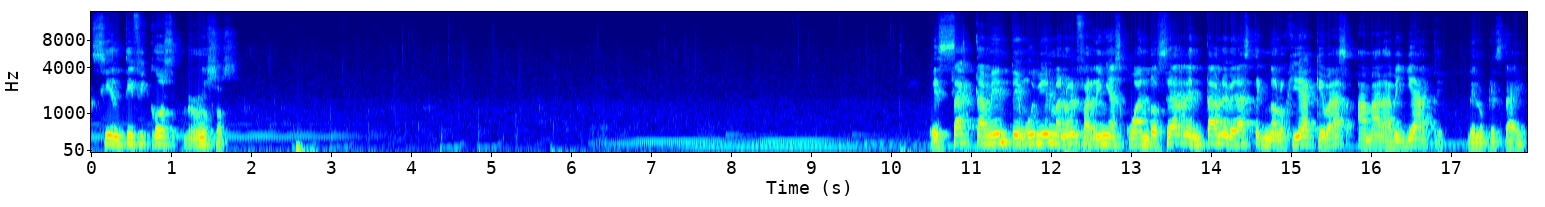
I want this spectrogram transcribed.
científicos rusos. Exactamente, muy bien Manuel Farriñas. Cuando sea rentable verás tecnología que vas a maravillarte. de lo que está ahí.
